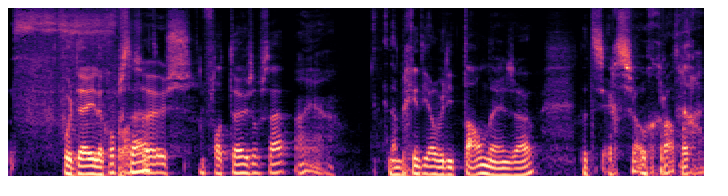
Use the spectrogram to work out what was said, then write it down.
Voordelig op staat. Flatteus. Flatteus op staat. Ah ja. En dan begint hij over die tanden en zo. Dat is echt zo grappig.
